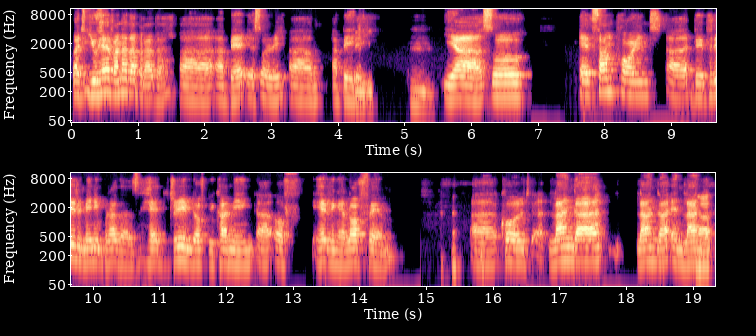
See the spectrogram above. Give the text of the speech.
but you have another brother, uh, Abe, uh, sorry, um, Abegi. Mm. Yeah, so at some point, uh, the three remaining brothers had dreamed of becoming, uh, of having a law firm uh, called uh, Langa, Langa and Langa.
